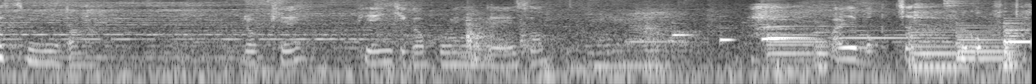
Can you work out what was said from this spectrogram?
시켰습니다. 이렇게 비행기가 보이는 데에서 아, 빨리 먹자. 배고프다.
